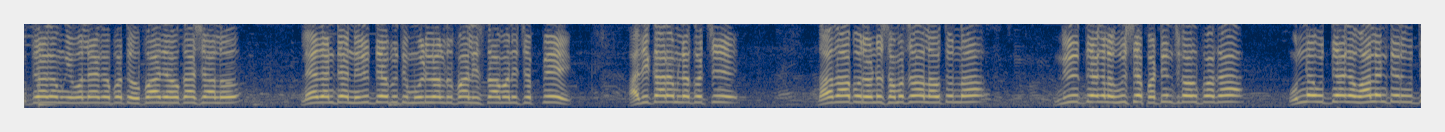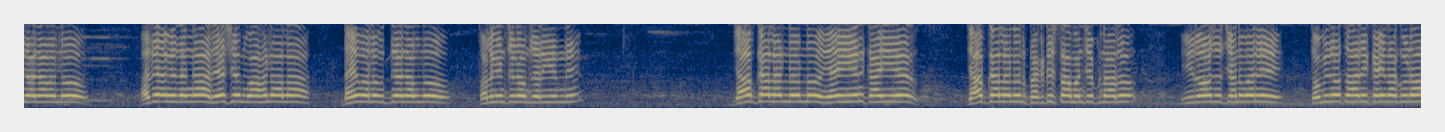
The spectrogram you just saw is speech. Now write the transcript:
ఉద్యోగం ఇవ్వలేకపోతే ఉపాధి అవకాశాలు లేదంటే నిరుద్యోగతి మూడు వేల రూపాయలు ఇస్తామని చెప్పి అధికారంలోకి వచ్చి దాదాపు రెండు సంవత్సరాలు అవుతున్నా నిరుద్యోగుల ఊసే పట్టించుకోకపోగా ఉన్న ఉద్యోగ వాలంటీర్ ఉద్యోగాలను అదేవిధంగా రేషన్ వాహనాల డ్రైవర్ల ఉద్యోగాలను తొలగించడం జరిగింది. జాబ్ క్యాలెండర్ను ఏ ఇయర్కి ఆ ఇయర్ జాబ్ క్యాలెండర్ను ప్రకటిస్తామని చెప్పినారు. ఈరోజు జనవరి తొమ్మిదో తారీఖు అయినా కూడా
